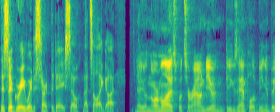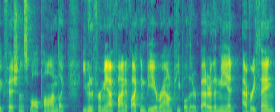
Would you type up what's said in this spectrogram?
this is a great way to start the day. So that's all I got. Yeah, you'll normalize what's around you, and the example of being a big fish in a small pond. Like even for me, I find if I can be around people that are better than me at everything,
